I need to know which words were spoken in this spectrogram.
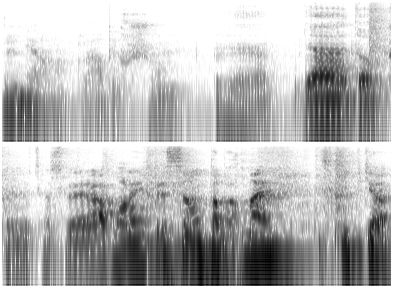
Ja, glaube ich schon. Ja, ja doch. Gut. Das wäre auch mal interessant, aber ich meine, es gibt ja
